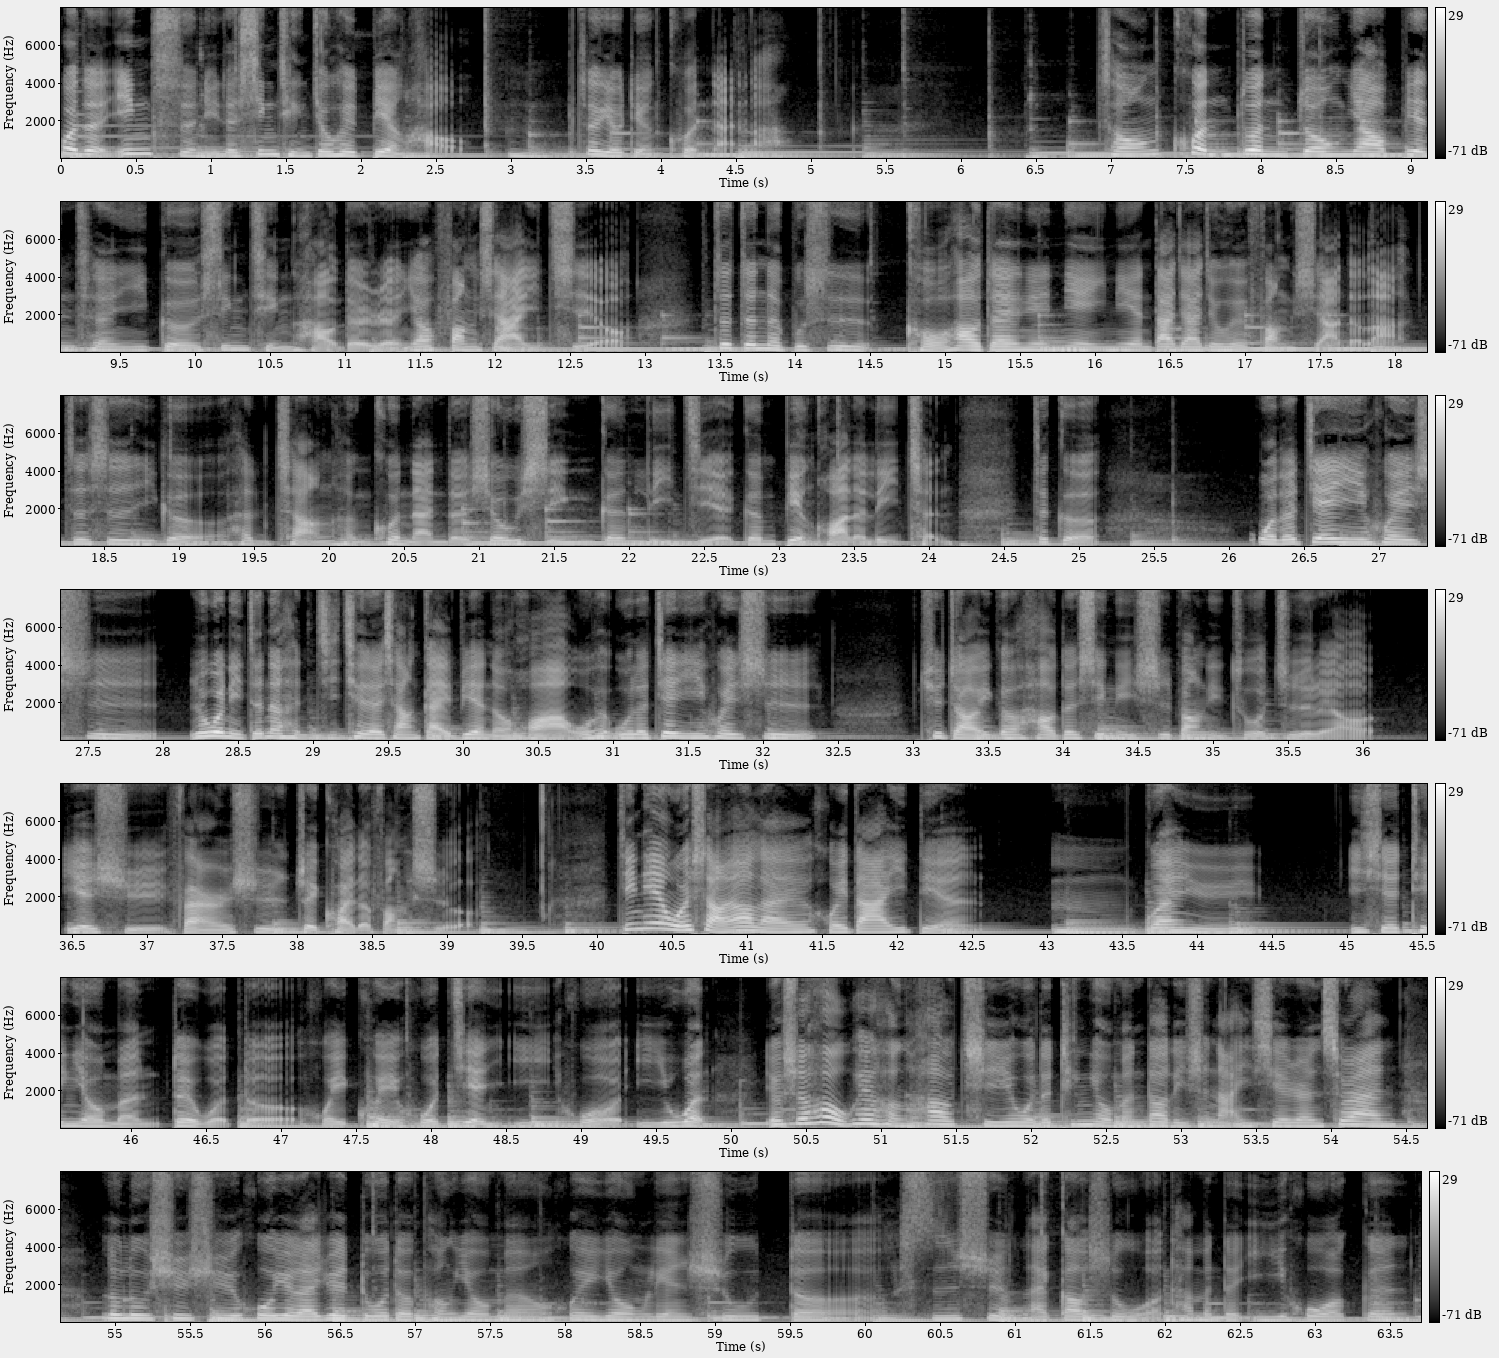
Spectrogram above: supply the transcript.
或者因此你的心情就会变好。嗯，这有点困难啦。从困顿中要变成一个心情好的人，要放下一切哦。这真的不是。口号在那念一念，大家就会放下的啦。这是一个很长、很困难的修行、跟理解、跟变化的历程。这个我的建议会是，如果你真的很急切的想改变的话，我会我的建议会是去找一个好的心理师帮你做治疗，也许反而是最快的方式了。今天我想要来回答一点，嗯，关于。一些听友们对我的回馈或建议或疑问，有时候我会很好奇，我的听友们到底是哪一些人？虽然陆陆续续或越来越多的朋友们会用脸书的私讯来告诉我他们的疑惑跟，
